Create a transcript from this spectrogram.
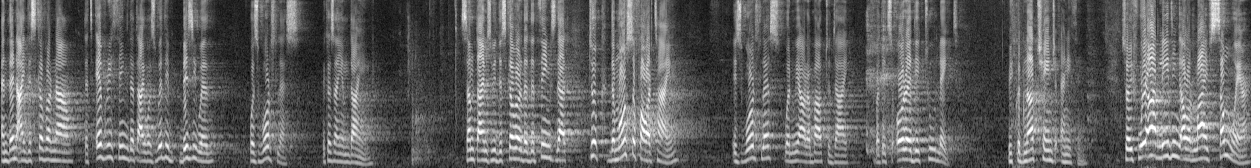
and then I discover now that everything that I was really busy with was worthless because I am dying. Sometimes we discover that the things that took the most of our time is worthless when we are about to die, but it's already too late. We could not change anything. So if we are leading our life somewhere,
